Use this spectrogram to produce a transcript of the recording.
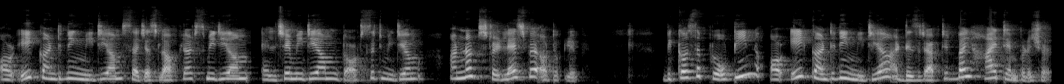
or egg-containing medium such as Loeffler's medium, LJ medium, Dorset medium are not sterilized by autoclave because the protein or egg-containing media are disrupted by high temperature.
